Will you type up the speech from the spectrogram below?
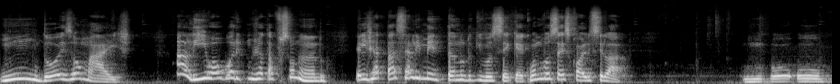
Um, dois ou mais. Ali o algoritmo já tá funcionando. Ele já tá se alimentando do que você quer. Quando você escolhe, sei lá, o, o,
